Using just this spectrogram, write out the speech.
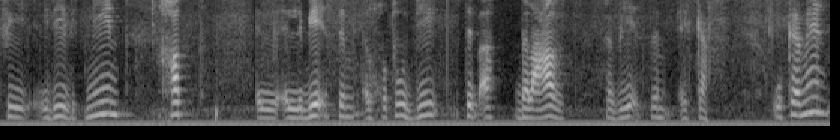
في إيديه الاتنين خط ال- اللي بيقسم الخطوط دي بتبقى بالعرض فبيقسم الكف. وكمان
